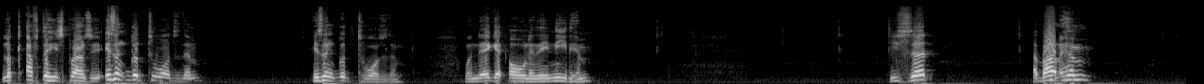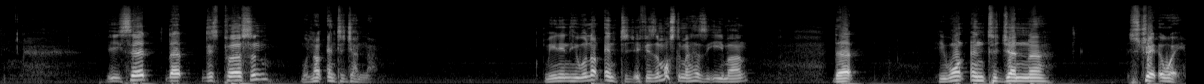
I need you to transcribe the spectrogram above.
look after his parents, he isn't good towards them, isn't good towards them, when they get old and they need him, he said about him, he said that this person will not enter Jannah. Meaning he will not enter, if he's a Muslim and has Iman, that he won't enter Jannah straight away.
